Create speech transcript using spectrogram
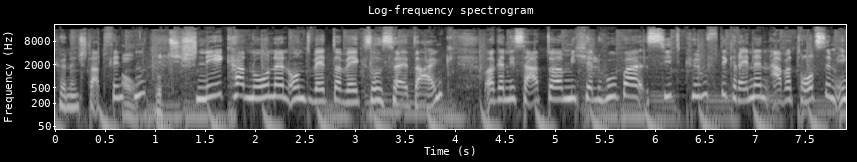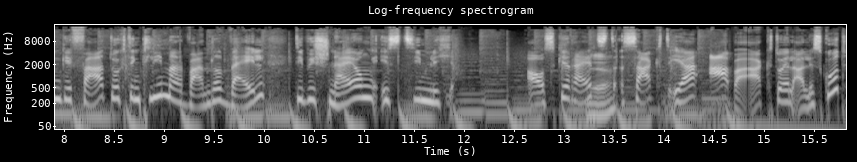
können stattfinden. Oh. Schneekanonen und Wetterwechsel sei Dank. Organisator Michael Huber sieht künftig Rennen aber trotzdem in Gefahr durch den Klimawandel, weil die Beschneiung ist ziemlich ausgereizt, Ja. sagt er, aber aktuell alles gut.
